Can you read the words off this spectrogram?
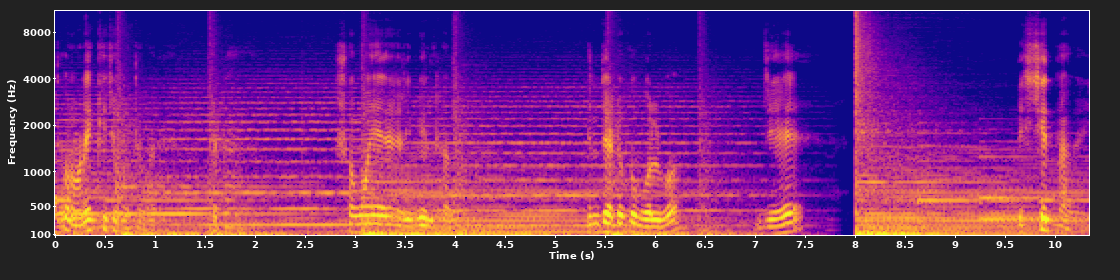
তখন অনেক কিছু হতে পারে। এটা সময়ে রিবিল্ড হবে। কিন্তু এটুকু বলব যে নিশ্চিতভাবে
